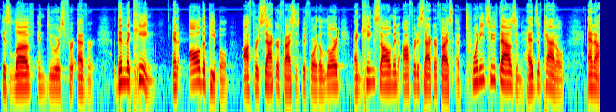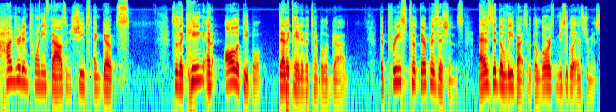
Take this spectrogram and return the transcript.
his love endures forever. Then the king and all the people offered sacrifices before the Lord, and King Solomon offered a sacrifice of 22,000 heads of cattle and 120,000 sheep and goats. So the king and all the people dedicated the temple of God. The priests took their positions, as did the Levites with the Lord's musical instruments,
